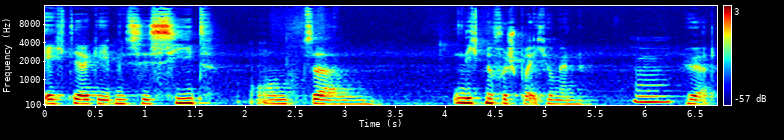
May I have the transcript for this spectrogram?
echte Ergebnisse sieht und ähm, nicht nur Versprechungen mhm. hört.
